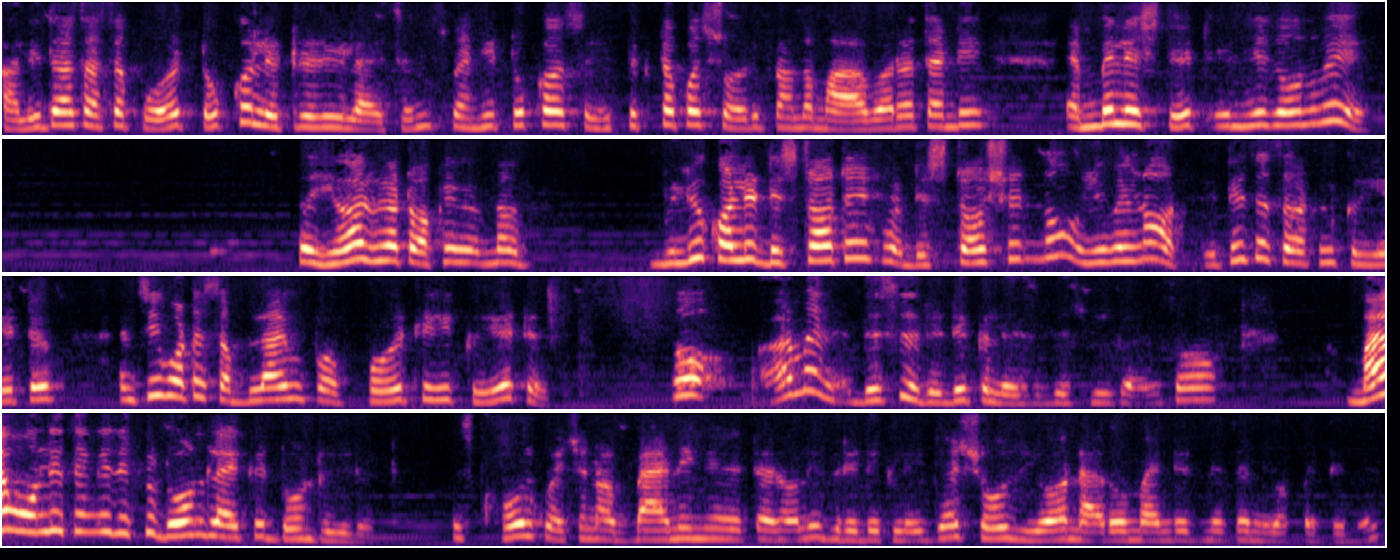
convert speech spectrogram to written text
Kalidas as a poet took a literary license when he took a he picked up a story from the Mahabharata and he embellished it in his own way. So here we are talking now. Will you call it distortion? Distortion? No, you will not. It is a certain creative, and see what a sublime poetry he created. So I mean, this is ridiculous. This week. So my only thing is, if you don't like it, don't read it. This whole question of banning it and all is ridiculous. It just shows your narrow-mindedness and your pettiness.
